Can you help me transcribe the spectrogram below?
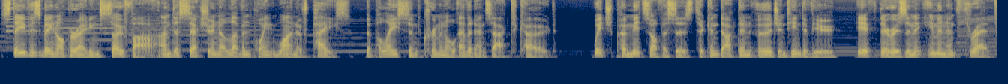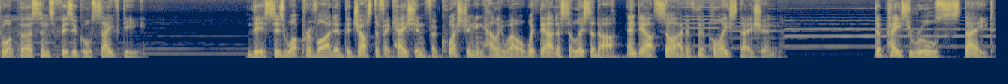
Steve has been operating so far under Section 11.1 of PACE, the Police and Criminal Evidence Act Code, which permits officers to conduct an urgent interview if there is an imminent threat to a person's physical safety. This is what provided the justification for questioning Halliwell without a solicitor and outside of the police station. The PACE rules state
